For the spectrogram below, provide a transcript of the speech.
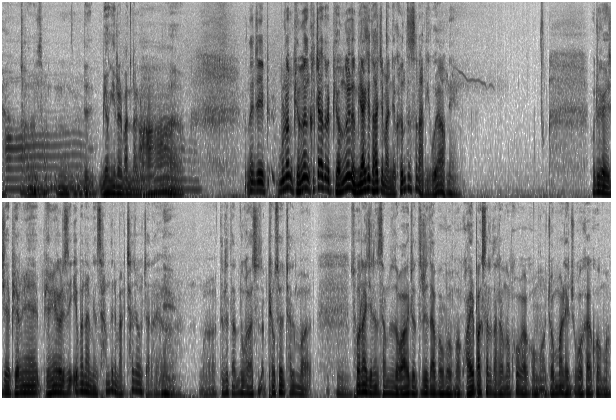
아. 천이성? 음, 이제 명의를 만나려고. 아. 어. 근데 이제 물론 병은 글자 그대로 병을 의미하기도 하지만요. 그런 뜻은 아니고요. 네. 우리가 이제 병에 병에 걸려서 입원하면 사람들이 막 찾아오잖아요. 네. 뭐 들여다 누가 와서 평소에 잘뭐 음. 소나 지는 사람들도 와가지고 들여다보고 뭐 과일 박스로 달아놓고 가고 뭐 좋은 말 해주고 가고 뭐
